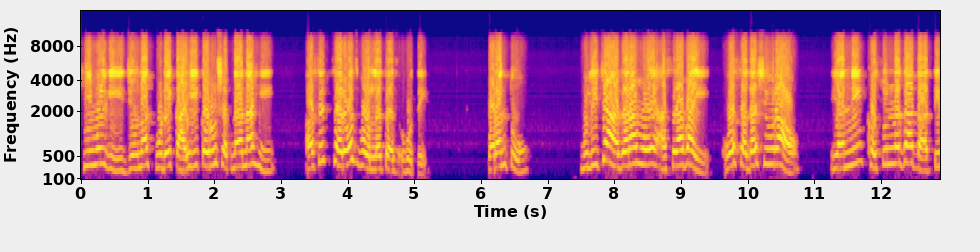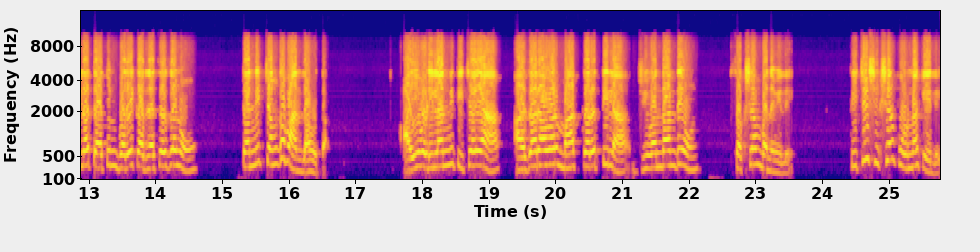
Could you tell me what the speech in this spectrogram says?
ही मुलगी जीवनात पुढे काही करू शकणार नाही असे सर्वच बोलत होते. परंतु मुलीच्या आजारामुळे आसराबाई व सदाशिवराव यांनी खसून न जाता तिला त्यातून बरे करण्याचा जणू त्यांनी चंग बांधला होता. आई वडिलांनी तिच्या या आजारावर मात करत तिला जीवनदान देऊन सक्षम बनविले. तिचे शिक्षण पूर्ण केले.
